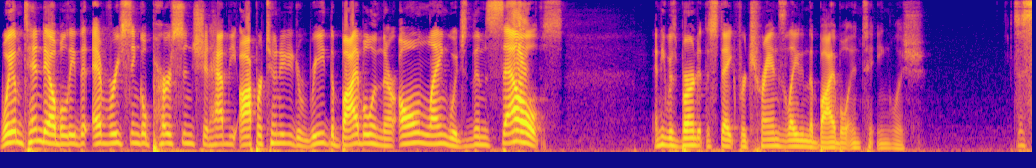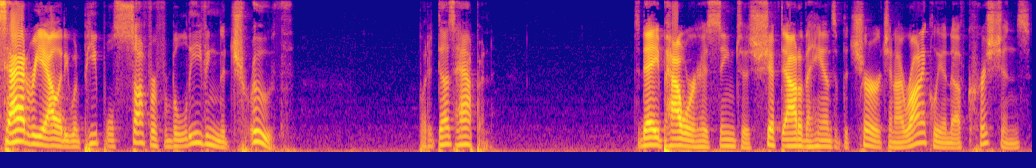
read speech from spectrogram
William Tyndale believed that every single person should have the opportunity to read the Bible in their own language themselves. And he was burned at the stake for translating the Bible into English. It's a sad reality when people suffer for believing the truth. But it does happen. Today, power has seemed to shift out of the hands of the church, and ironically enough, Christians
